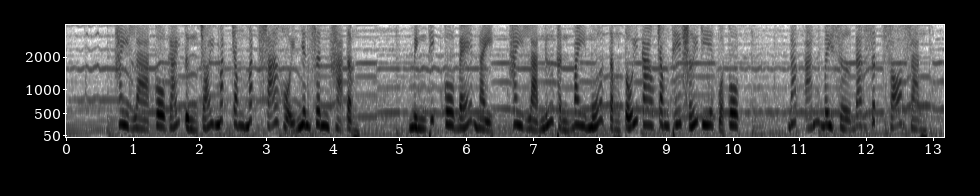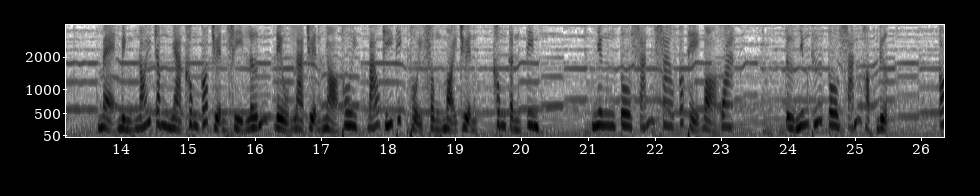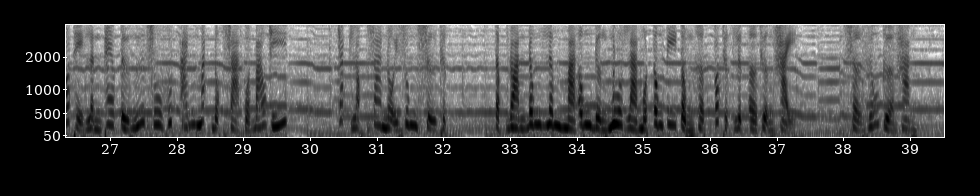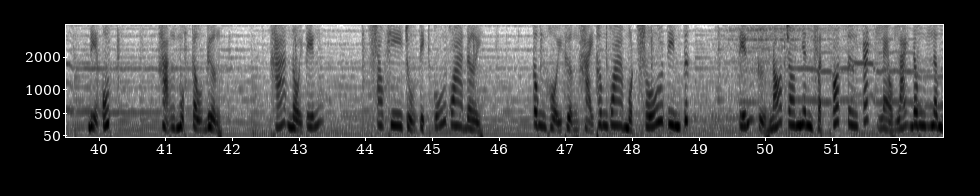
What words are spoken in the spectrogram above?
hay là cô gái từng trói mắt trong mắt xã hội nhân dân hạ tầng? Mình thích cô bé này, hay là nữ thần bay múa tầng tối cao trong thế giới kia của cô? Đáp án bây giờ đã rất rõ ràng. Mẹ mình nói trong nhà không có chuyện gì lớn, đều là chuyện nhỏ thôi, báo chí thích thổi phồng mọi chuyện, không cần tin nhưng tô sán sao có thể bỏ qua? Từ những thứ tô sán học được, có thể lần theo từ ngữ du hút ánh mắt độc giả của báo chí. Chắt lọc ra nội dung sự thực. Tập đoàn đông lâm mà ông đường mua là một công ty tổng hợp có thực lực ở thượng hải. Sở hữu cửa hàng, địa ốt, hạng mục cầu đường, khá nổi tiếng. Sau khi chủ tịch cũ qua đời, công hội thượng hải thông qua một số tin tức tiến cử nó cho nhân vật có tư cách lèo lái đông lâm.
